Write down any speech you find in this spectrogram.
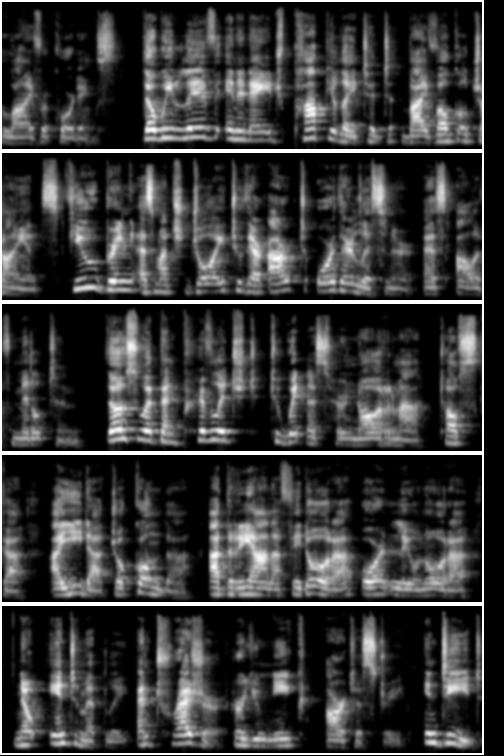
live recordings. Though we live in an age populated by vocal giants, few bring as much joy to their art or their listener as Olive Middleton. Those who have been privileged to witness her Norma, Tosca, Aida, Gioconda, Adriana Fedora, or Leonora know intimately and treasure her unique artistry. Indeed,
